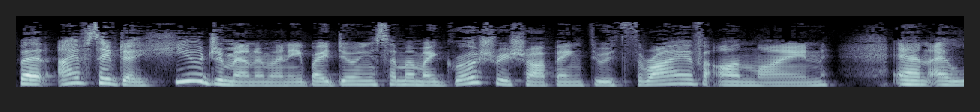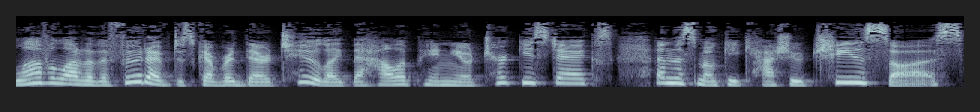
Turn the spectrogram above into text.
But I've saved a huge amount of money by doing some of my grocery shopping through Thrive Online. And I love a lot of the food I've discovered there too, like the jalapeno turkey sticks and the smoky cashew cheese sauce.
